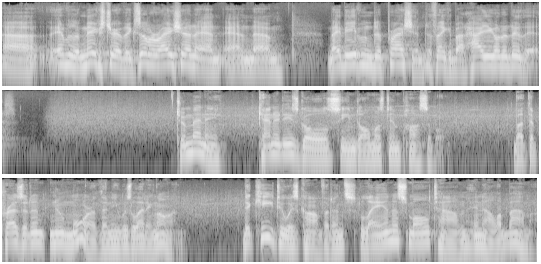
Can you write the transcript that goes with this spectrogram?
uh, it was a mixture of exhilaration and, and um, maybe even depression to think about how you're going to do this. To many, Kennedy's goals seemed almost impossible. But the president knew more than he was letting on. The key to his confidence lay in a small town in Alabama.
